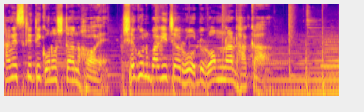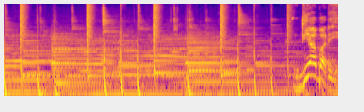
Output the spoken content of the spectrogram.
সাংস্কৃতিক অনুষ্ঠান হয়। সেগুন বাগিচা রোড, রমনা, ঢাকা। দিয়াবাড়ি,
